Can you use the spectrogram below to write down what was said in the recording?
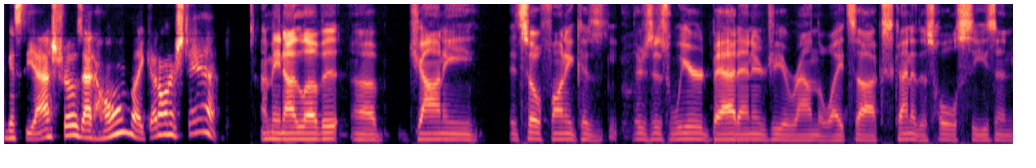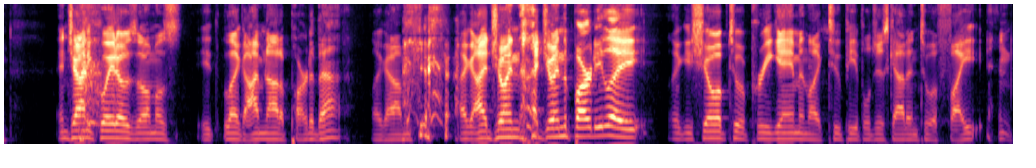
against the Astros at home. Like, I don't understand. I mean, I love it. Uh, Johnny, it's so funny because there's this weird bad energy around the White Sox kind of this whole season. And Johnny Cueto's almost it, like I'm not a part of that. Like I'm, yeah. like I joined, I joined the party late. Like you show up to a pregame and like two people just got into a fight, and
